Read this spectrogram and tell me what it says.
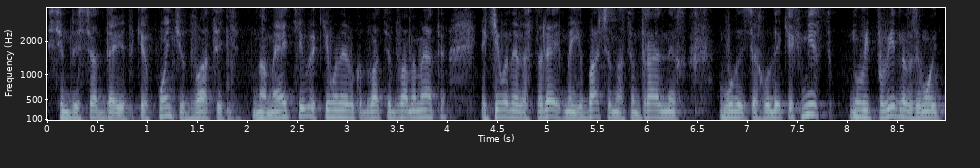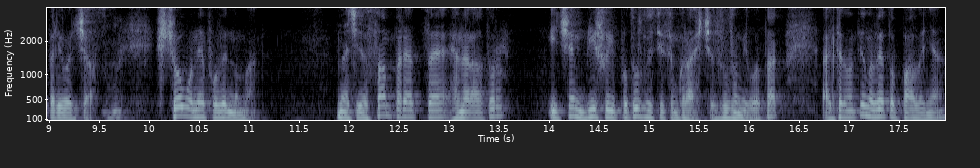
79 таких пунктів, 20 наметів, які вони вик- 22 намети, які вони виставляють. Ми їх бачимо на центральних вулицях великих міст. Ну відповідно в зимовий період часу. Що вони повинні мати? Значить, насамперед, це генератор, і чим більшої потужності, тим краще. Зрозуміло, так? Альтернативно вид опалення.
